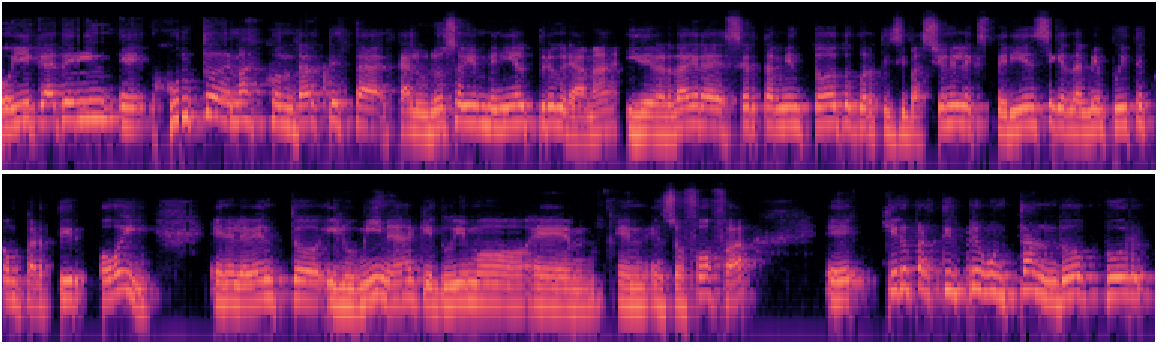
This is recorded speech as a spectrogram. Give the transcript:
Oye, Catherine, eh, junto además con darte esta calurosa bienvenida al programa y de verdad agradecer también toda tu participación y la experiencia que también pudiste compartir hoy en el evento Ilumina que tuvimos eh, en, Sofofa, eh, quiero partir preguntando por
